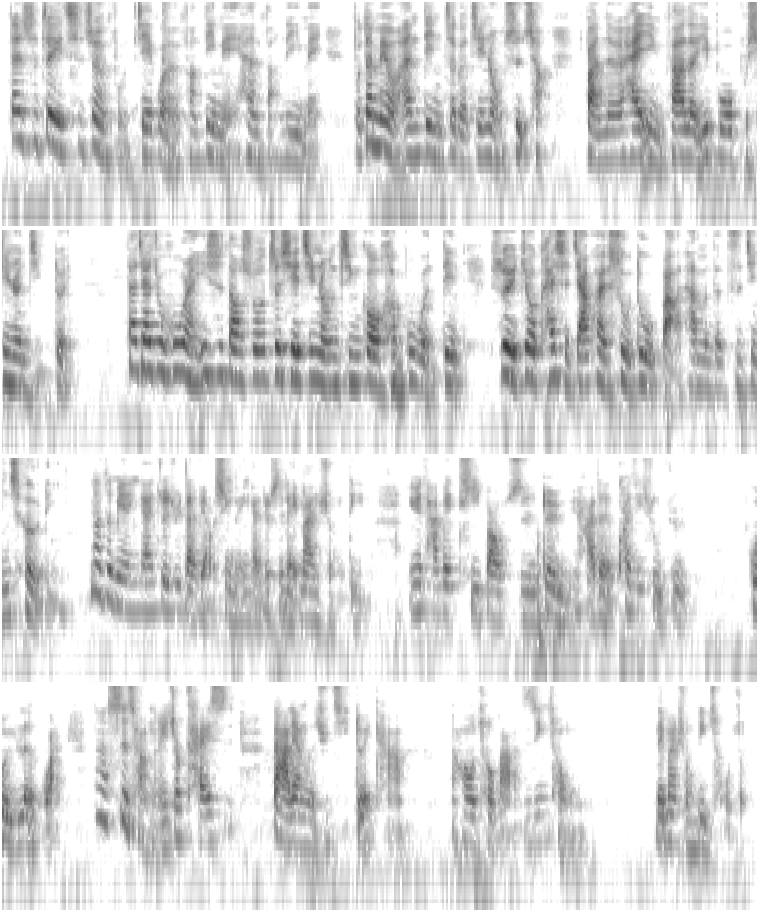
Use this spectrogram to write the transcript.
但是这一次政府接管房地美和房利美，不但没有安定这个金融市场，反而还引发了一波不信任挤兑。大家就忽然意识到说，这些金融机构很不稳定，所以就开始加快速度把他们的资金撤离。那这边应该最具代表性的，应该就是雷曼兄弟，因为他被踢爆之对于他的会计数据过于乐观，那市场呢也就开始大量的去挤兑他，然后筹把资金从雷曼兄弟抽走。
